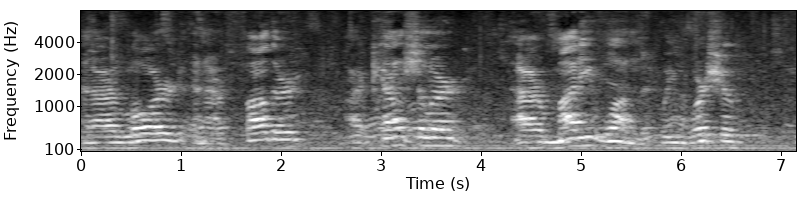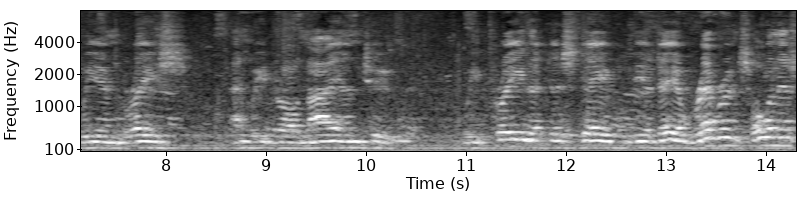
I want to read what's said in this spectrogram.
and our Lord and our Father, our Counselor, our Mighty One that we worship, we embrace, and we draw nigh unto. We pray that this day will be a day of reverence, holiness,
